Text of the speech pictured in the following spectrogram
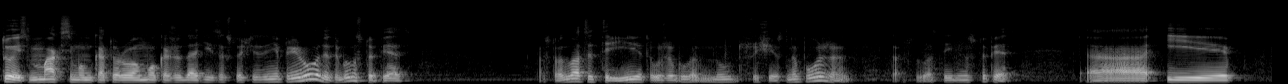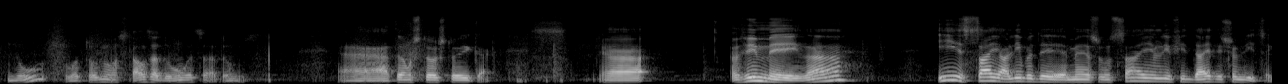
То есть максимум, которого мог ожидать Исаак с точки зрения природы, это было 105. 123 это уже было ну, существенно позже, там, 123 минус 105. А, и ну, вот он стал задумываться о том, а, о том что, что и как. А, Вимейла и сая либо де месун сая или фидайты шалица.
